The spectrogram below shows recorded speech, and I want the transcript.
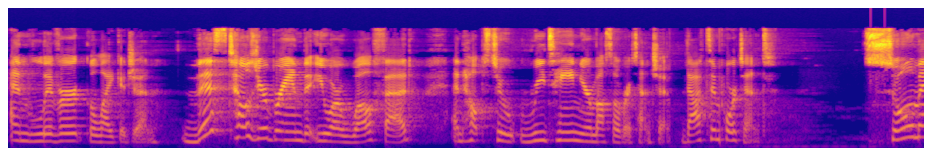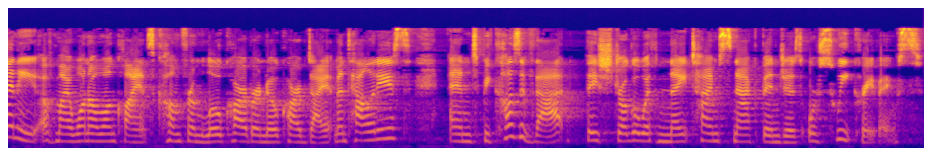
and liver glycogen. This tells your brain that you are well fed and helps to retain your muscle retention. That's important. So many of my one on one clients come from low carb or no carb diet mentalities. And because of that, they struggle with nighttime snack binges or sweet cravings.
